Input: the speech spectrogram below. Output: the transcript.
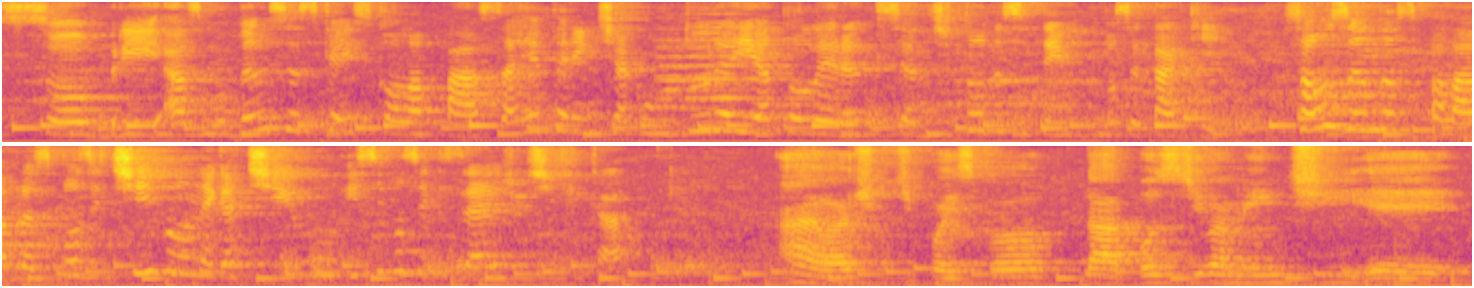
sobre as mudanças que a escola passa referente à cultura e à tolerância de todo esse tempo que você está aqui? Só usando as palavras positivo ou negativo e se você quiser justificar. Ah, eu acho que tipo, a escola tá positivamente é,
